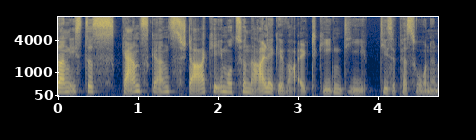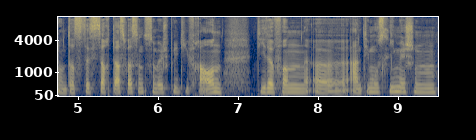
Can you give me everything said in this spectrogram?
dann ist das ganz, ganz starke emotionale Gewalt gegen die, diese Personen. Und das, das ist auch das, was uns zum Beispiel die Frauen, die da von äh, antimuslimischen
